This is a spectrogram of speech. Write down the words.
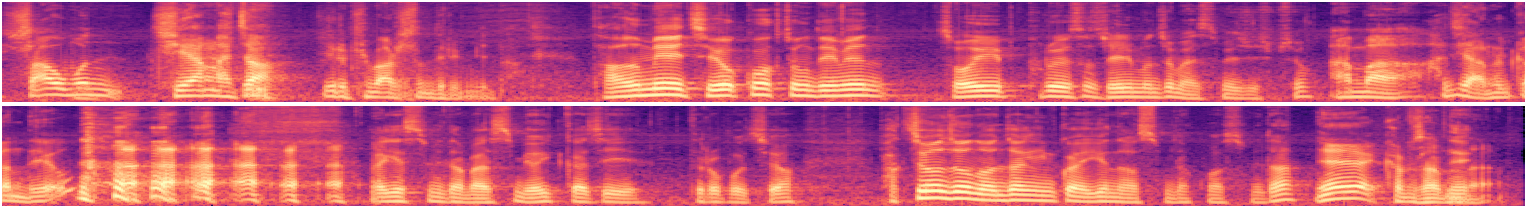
싸움은 지양하자 이렇게 말씀드립니다. 다음에 지역구 확정되면 저희 프로에서 제일 먼저 말씀해 주십시오. 아마 하지 않을 건데요. 알겠습니다. 말씀 여기까지 들어보죠. 박지원 전 원장님과 얘기 나눴습니다. 고맙습니다. 네, 감사합니다. 네.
